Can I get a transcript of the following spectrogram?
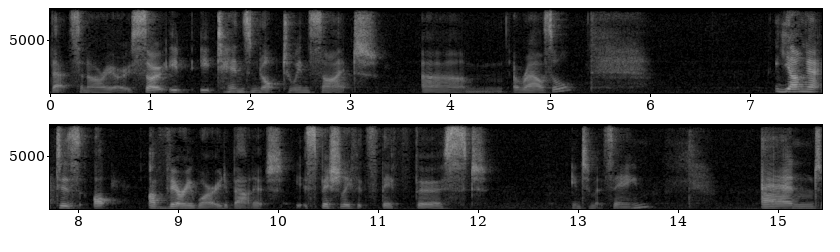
that scenario. So it, it tends not to incite um, arousal. Young actors are, are very worried about it, especially if it's their first intimate scene. And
